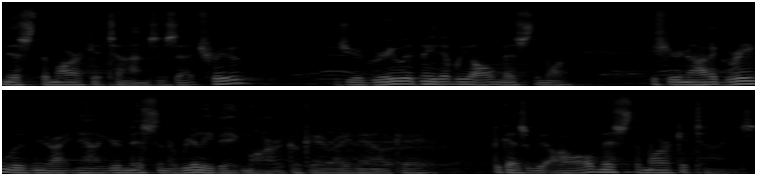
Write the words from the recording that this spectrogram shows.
miss the mark at times. Is that true? Would you agree with me that we all miss the mark? If you're not agreeing with me right now, you're missing a really big mark, okay, right now, okay? Because we all miss the mark at times.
